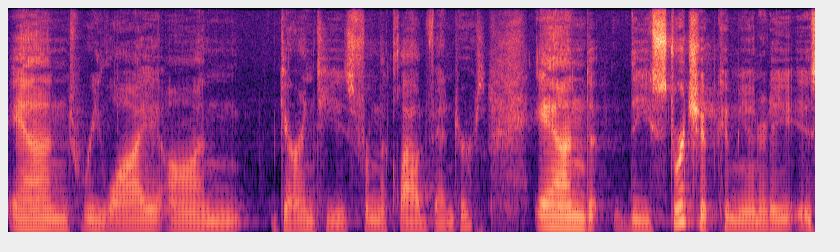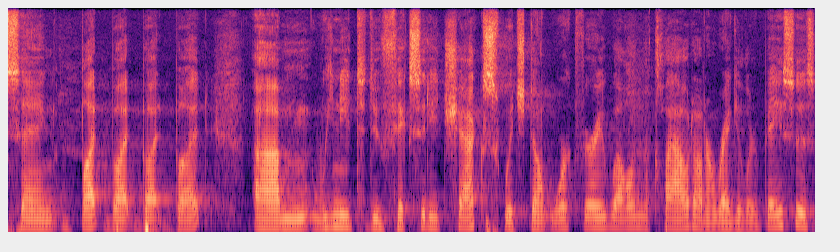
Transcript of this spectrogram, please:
and rely on guarantees from the cloud vendors. And the stewardship community is saying, but, but, but, but, um, we need to do fixity checks, which don't work very well in the cloud on a regular basis,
